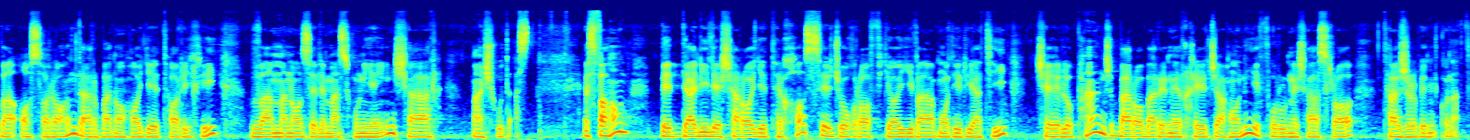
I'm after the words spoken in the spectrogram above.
و آثار آن در بناهای تاریخی و منازل مسکونی این شهر مشهود است. اصفهان به دلیل شرایط خاص جغرافیایی و مدیریتی 45 برابر نرخ جهانی فرونشست را تجربه می کند.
